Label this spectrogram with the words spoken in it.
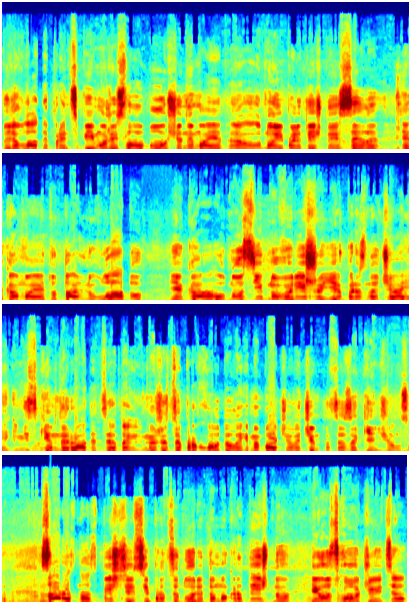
біля влади, в принципі, і може і слава Богу, що немає е, одної політичної сили, яка має тотальну владу, яка одноосібно вирішує, призначає і ні з ким не радиться, так як ми вже це проходили, і ми бачили, чим це все закінчилося. Зараз у нас більше всі процедури демократично і узгоджуються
